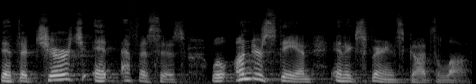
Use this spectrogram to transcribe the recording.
that the church at Ephesus will understand and experience God's love.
